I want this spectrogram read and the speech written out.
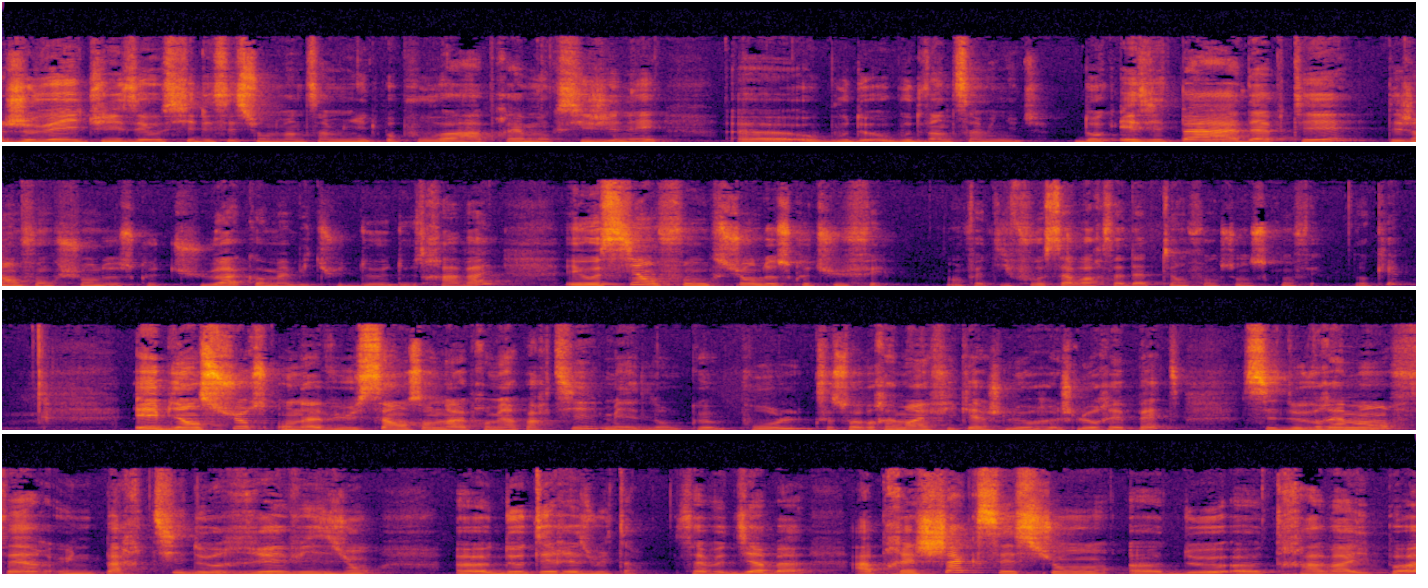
je vais utiliser aussi des sessions de 25 minutes pour pouvoir après m'oxygéner euh, au, bout de, au bout de 25 minutes. Donc n'hésite pas à adapter, déjà en fonction de ce que tu as comme habitude de, travail, et aussi en fonction de ce que tu fais. En fait, il faut savoir s'adapter en fonction de ce qu'on fait. ok? Et bien sûr, on a vu ça ensemble dans la première partie, mais donc euh, pour que ça soit vraiment efficace, je le, je le répète, c'est de vraiment faire une partie de révision de tes résultats. Ça veut dire, bah, après chaque session de travail pause,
